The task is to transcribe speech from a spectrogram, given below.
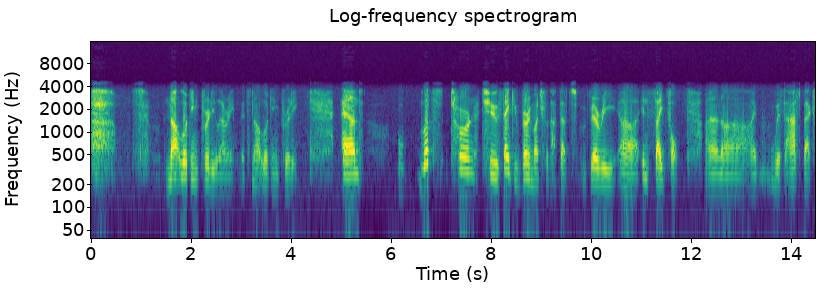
It's not looking pretty, Larry. It's not looking pretty. And let's turn to. Thank you very much for that. That's very uh, insightful, and uh, I, with aspects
